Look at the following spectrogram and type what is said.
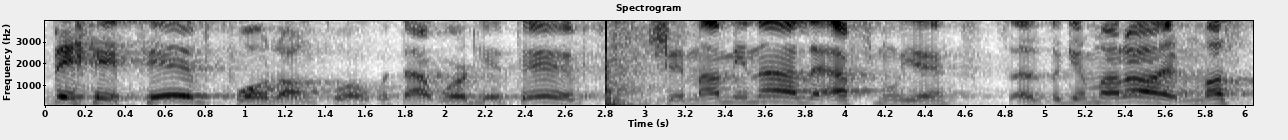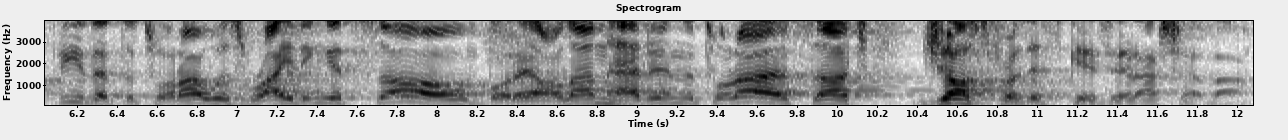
behetev, quote unquote, with that word hetev, shema mina le'afnuye. Says the Gemara, it must be that the Torah was writing it so, Borei Olam had it in the Torah as such, just for this gezer shava.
